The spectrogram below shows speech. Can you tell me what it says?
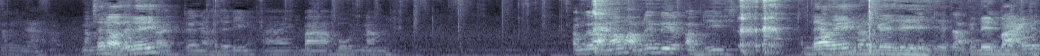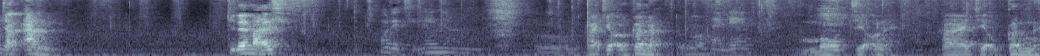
Năm nhà. năm Trên dưới đi. đây trên ở dưới đi. Này. hai ba bốn năm. Ông cứ ẩm ông ẩm lên đi ẩm đi. Leo đi. Làm cái gì? Cái nền bài cho chắc ăn. Chị lên máy đi. Thôi để chị lên ừ, hai triệu là cân này đúng không một triệu này hai triệu cân này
